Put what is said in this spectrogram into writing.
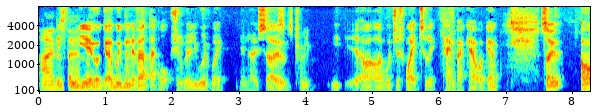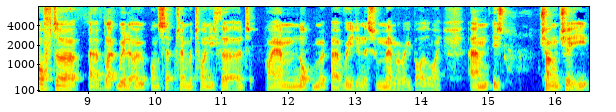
I understand. A year ago, we wouldn't have had that option, really, would we? You know, so This is true. I, I would just wait till it came back out again. So after uh, Black Widow on September 23rd, I am not m- uh, reading this from memory, by the way, um, is Shang-Chi,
